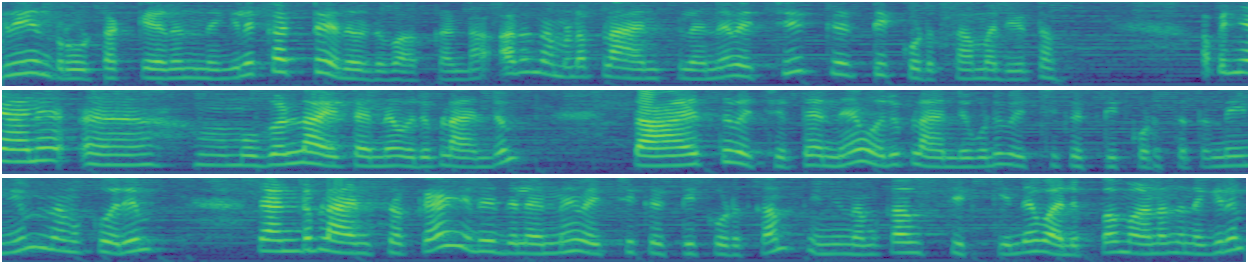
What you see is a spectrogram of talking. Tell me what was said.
ഗ്രീൻ റൂട്ടൊക്കെ ആണെന്നുണ്ടെങ്കിൽ കട്ട് ചെയ്ത് ഒഴിവാക്കണ്ട. അത് നമ്മുടെ പ്ലാന്റ്സിൽ തന്നെ വെച്ച് കെട്ടിക്കൊടുത്താൽ മതി കേട്ടോ അപ്പം ഞാൻ മുകളിലായിട്ട് തന്നെ ഒരു പ്ലാന്റും താഴത്ത് വെച്ചിട്ട് തന്നെ ഒരു പ്ലാന്റ് കൂടി വെച്ച് കെട്ടിക്കൊടുത്തിട്ടുണ്ട്. ഇനിയും നമുക്കൊരു രണ്ട് പ്ലാന്റ്സൊക്കെ ഇത് ഇതിൽ തന്നെ വെച്ച് കെട്ടിക്കൊടുക്കാം. ഇനി നമുക്ക് ആ സ്റ്റിക്കിന്റെ വലുപ്പമാണെന്നുണ്ടെങ്കിലും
